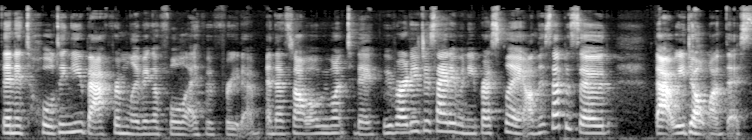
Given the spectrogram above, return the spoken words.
then it's holding you back from living a full life of freedom. And that's not what we want today. We've already decided when you press play on this episode that we don't want this.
